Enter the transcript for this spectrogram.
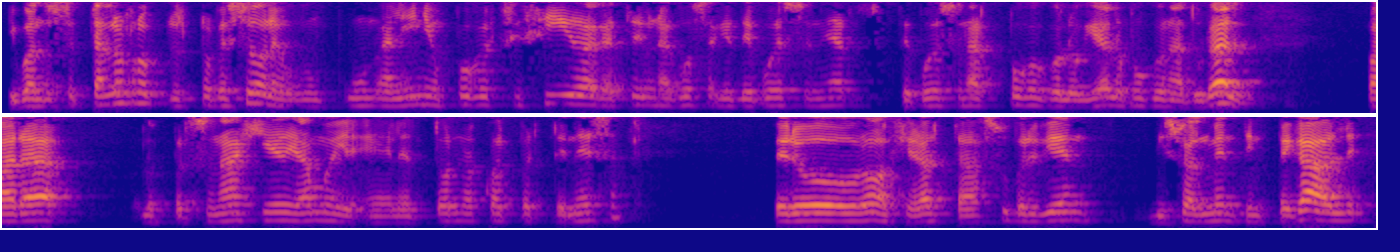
Y cuando están los, los una línea un poco excesiva, que una cosa que te puede sonar, te puede sonar poco coloquial o poco natural para los personajes, digamos, en el entorno al cual pertenecen. Pero no, en general está súper bien visualmente impecable.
